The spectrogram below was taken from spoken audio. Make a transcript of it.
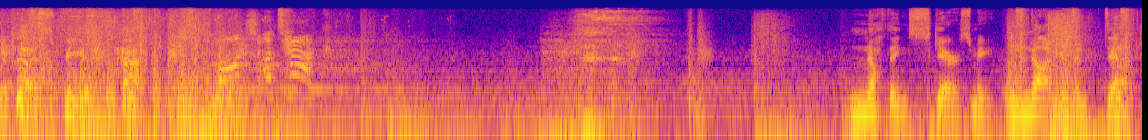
with my spear. Launch attack! Nothing scares me, not even death.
